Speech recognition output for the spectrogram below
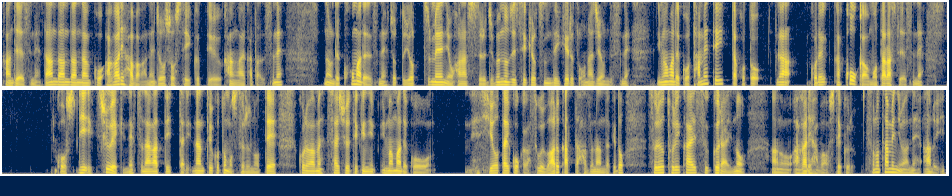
感じでですね、だんだんだんだんこう上がり幅がね、上昇していくっていう考え方ですね。なので、ここまでですね、ちょっと4つ目にお話しする自分の実績を積んでいけると同じようにですね、今までこう貯めていったことが、これが効果をもたらしてですね、こう収益にね、つながっていったり、なんていうこともするので、これはね、最終的に今までこう、費用対効果がすごい悪かったはずなんだけど、それを取り返すぐらいのあの上がり幅をしてくる。そのためにはね、ある一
